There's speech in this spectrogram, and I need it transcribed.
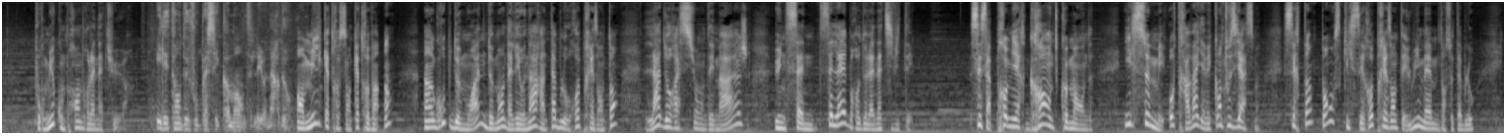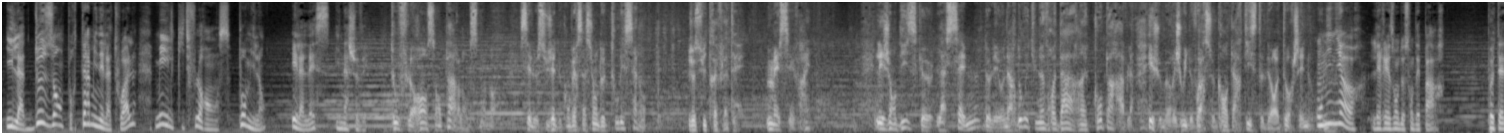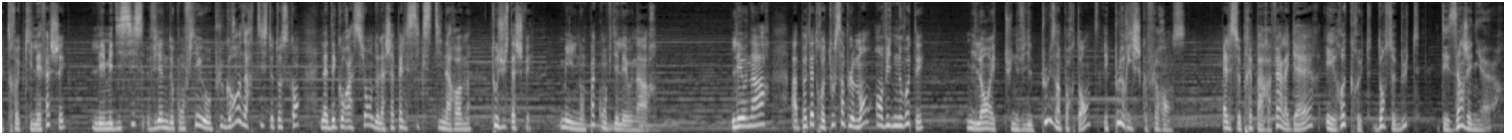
pour mieux comprendre la nature. Il est temps de vous passer commande, Leonardo. En 1481, un groupe de moines demande à Léonard un tableau représentant l'adoration des mages, une scène célèbre de la Nativité. C'est sa première grande commande. Il se met au travail avec enthousiasme. Certains pensent qu'il s'est représenté lui-même dans ce tableau. Il a deux ans pour terminer la toile, mais il quitte Florence pour Milan et la laisse inachevée. Tout Florence en parle en ce moment. C'est le sujet de conversation de tous les salons. Je suis très flatté. Mais c'est vrai. Les gens disent que la scène de Leonardo est une œuvre d'art incomparable. Et je me réjouis de voir ce grand artiste de retour chez nous. On ignore les raisons de son départ. Peut-être qu'il est fâché. Les Médicis viennent de confier aux plus grands artistes toscans la décoration de la chapelle Sixtine à Rome, tout juste achevée. Mais ils n'ont pas convié Léonard. Léonard a peut-être tout simplement envie de nouveautés. Milan est une ville plus importante et plus riche que Florence. Elle se prépare à faire la guerre et recrute dans ce but des ingénieurs.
